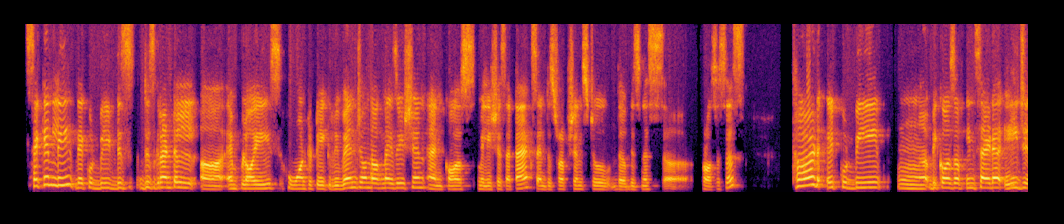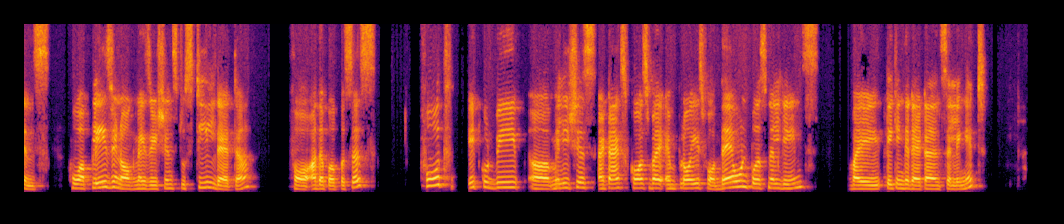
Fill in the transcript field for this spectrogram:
Secondly, there could be dis- disgruntled uh, employees who want to take revenge on the organization and cause malicious attacks and disruptions to the business uh, processes. Third, it could be um, because of insider agents who are placed in organizations to steal data for other purposes. Fourth, it could be uh, malicious attacks caused by employees for their own personal gains by taking the data and selling it.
